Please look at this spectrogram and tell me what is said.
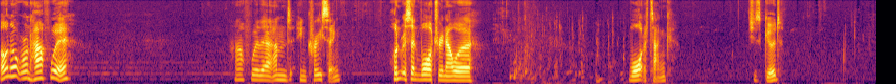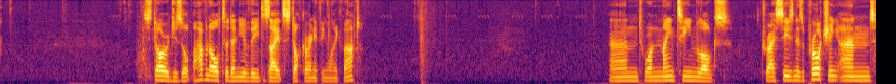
Oh no, we're on halfway. Halfway there and increasing. 100% water in our water tank. Which is good. Storage is up. I haven't altered any of the desired stock or anything like that. And we're on 19 logs. Dry season is approaching and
